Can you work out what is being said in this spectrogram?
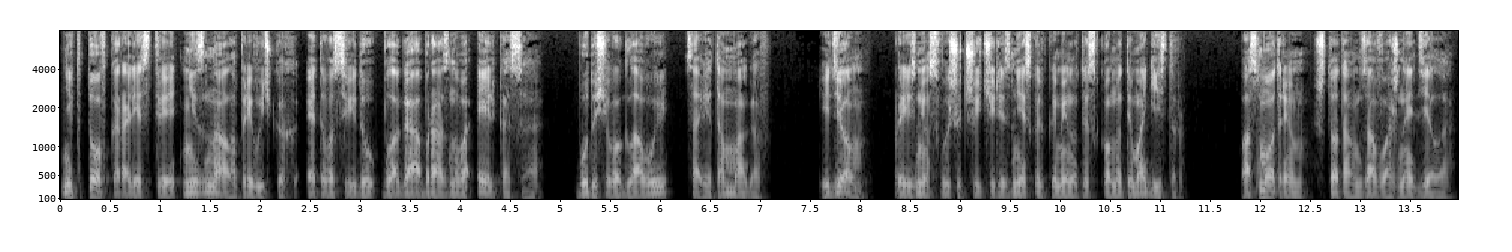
Никто в королевстве не знал о привычках этого с виду благообразного Элькаса, будущего главы Совета магов. «Идем», – произнес вышедший через несколько минут из комнаты магистр. «Посмотрим, что там за важное дело».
